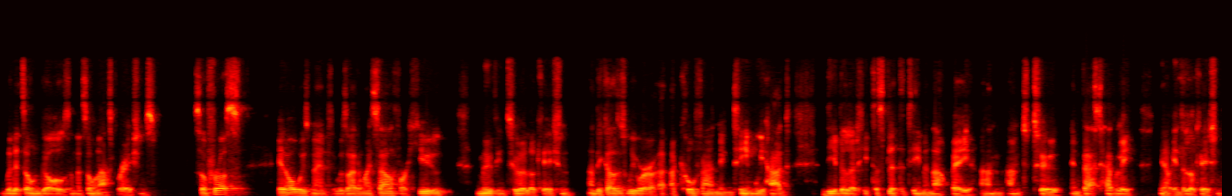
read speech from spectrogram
with its own goals and its own aspirations. So for us, it always meant it was either myself or Hugh moving to a location. And because we were a, a co founding team, we had the ability to split the team in that way and, and to invest heavily you know, in the location.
